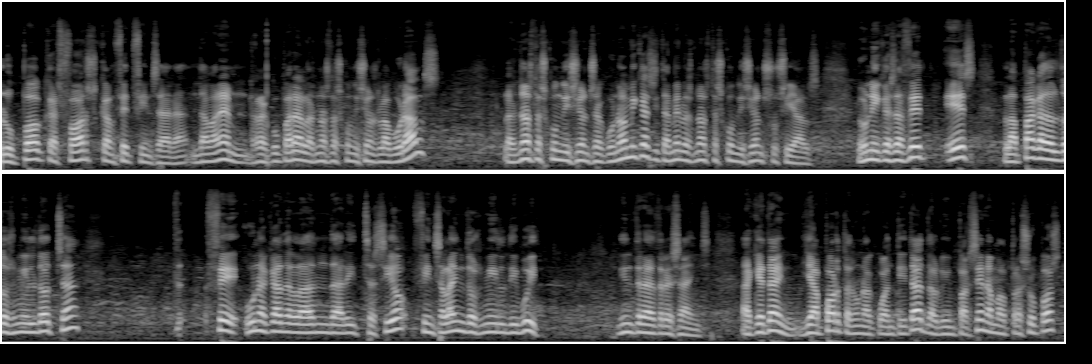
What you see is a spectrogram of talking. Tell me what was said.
lo poc esforç que han fet fins ara. Demanem recuperar les nostres condicions laborals, les nostres condicions econòmiques i també les nostres condicions socials. L'únic que s'ha fet és la paga del 2012 fer una calendarització fins a l'any 2018, dintre de 3 anys. Aquest any ja porten una quantitat del 20% amb el pressupost,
